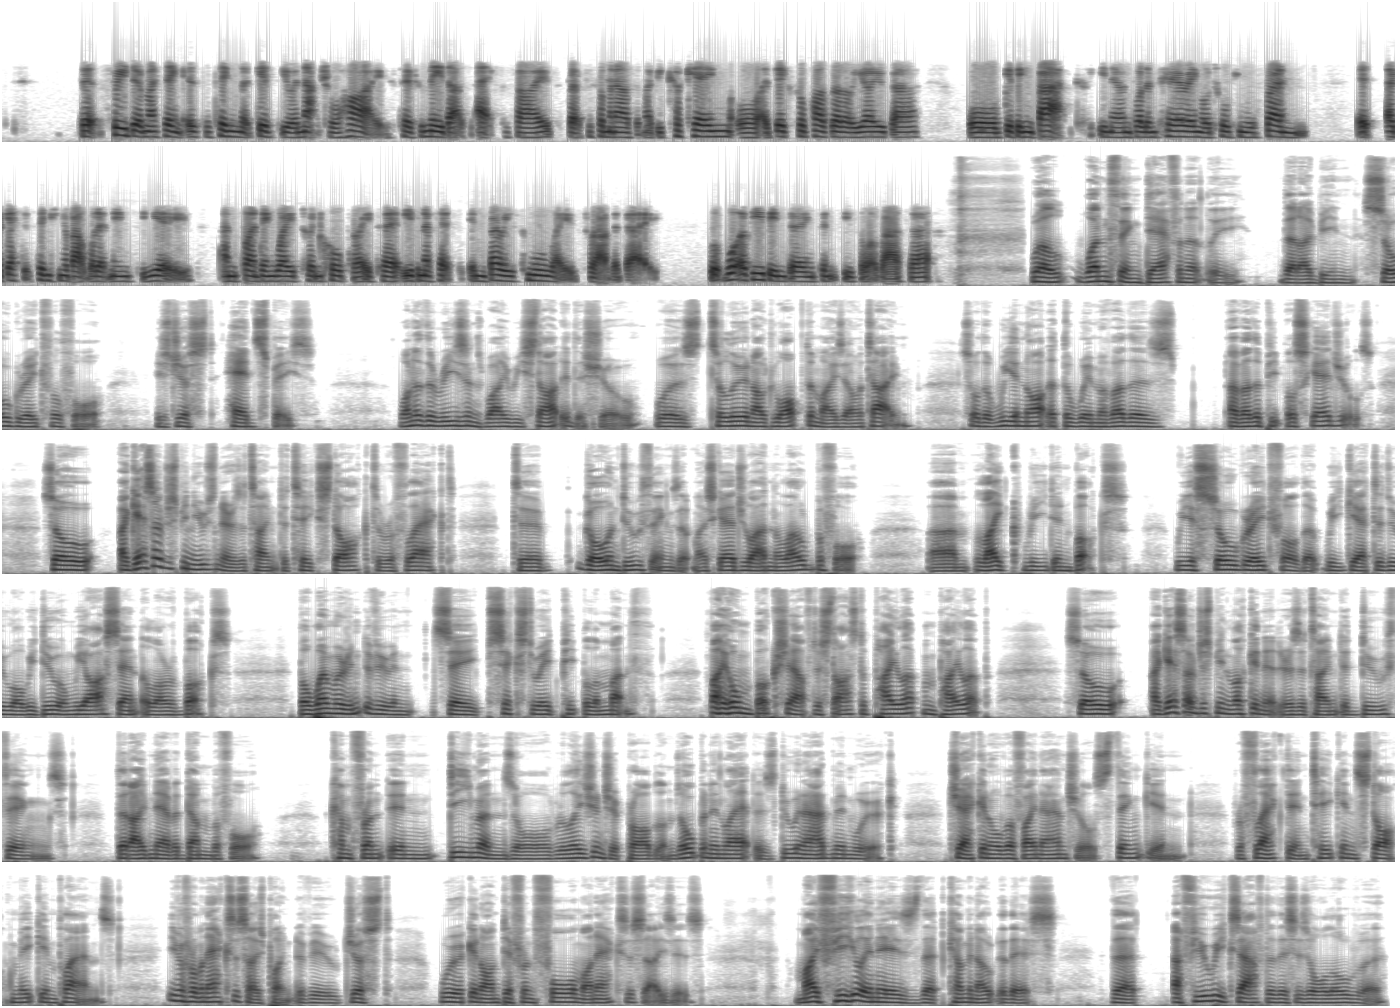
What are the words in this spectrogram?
that freedom, I think, is the thing that gives you a natural high. So for me, that's exercise, but for someone else, it might be cooking or a jigsaw puzzle or yoga or giving back, you know, and volunteering or talking with friends. it, I guess it's thinking about what it means to you and finding ways to incorporate it, even if it's in very small ways throughout the day. But what have you been doing since you thought about it? Well, one thing definitely that I've been so grateful for is just headspace. One of the reasons why we started this show was to learn how to optimize our time so that we are not at the whim of others of other people's schedules. So I guess I've just been using it as a time to take stock, to reflect, to go and do things that my schedule hadn't allowed before, um, like reading books. We are so grateful that we get to do what we do, and we are sent a lot of books. But when we're interviewing, say, six to eight people a month, my own bookshelf just starts to pile up and pile up. So I guess I've just been looking at it as a time to do things that I've never done before confronting demons or relationship problems, opening letters, doing admin work, checking over financials, thinking, reflecting, taking stock, making plans. Even from an exercise point of view, just working on different form on exercises. My feeling is that coming out of this, that a few weeks after this is all over,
